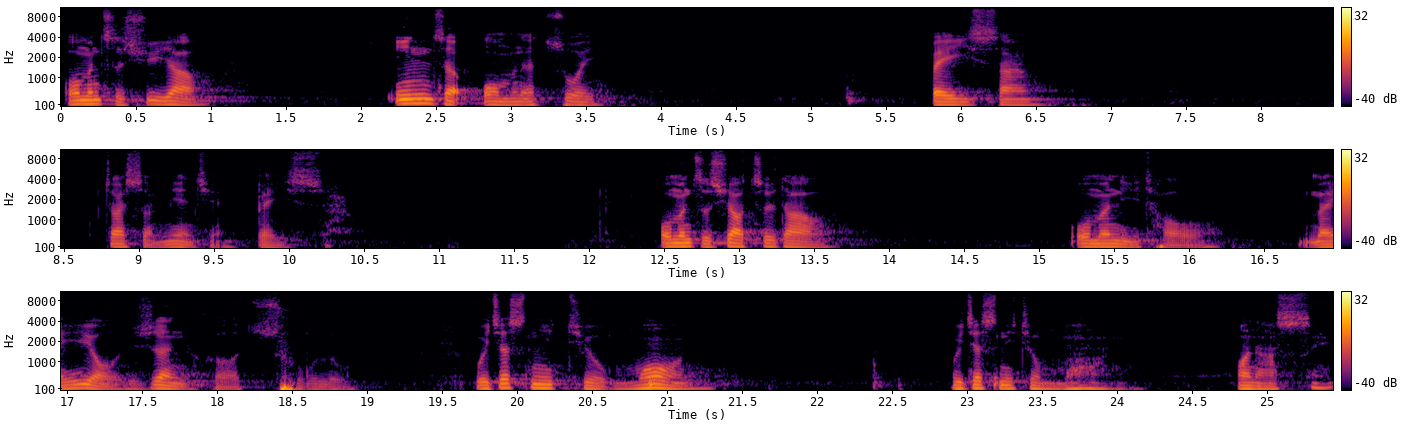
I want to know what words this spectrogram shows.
我们只需要 因着我们的罪悲伤，在神面前悲伤。我们只需要知道。我们里头没有任何出路。We just need to mourn. We just need to mourn on our sin.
